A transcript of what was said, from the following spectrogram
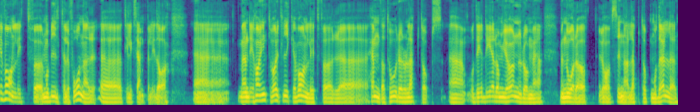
är vanligt för mobiltelefoner eh, till exempel idag. Eh, men det har inte varit lika vanligt för eh, hemdatorer och laptops. Eh, och det är det de gör nu då med, med några av sina laptopmodeller.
